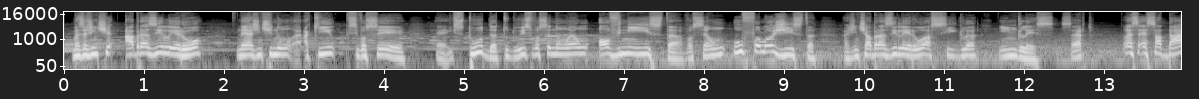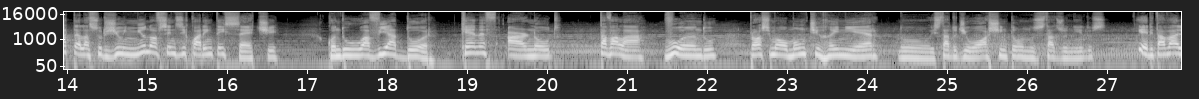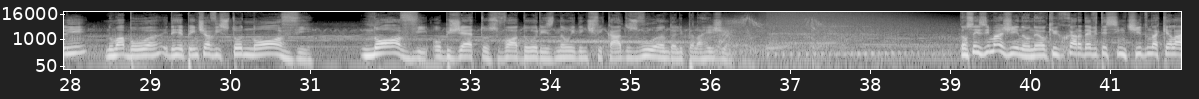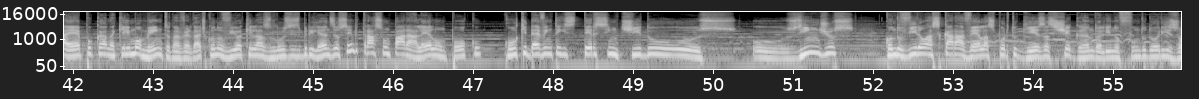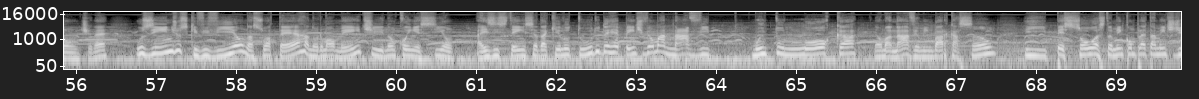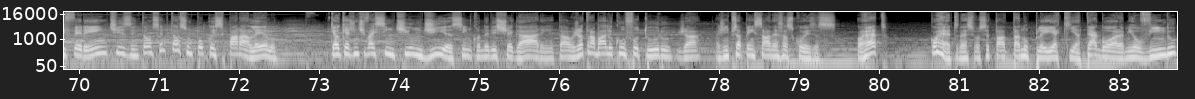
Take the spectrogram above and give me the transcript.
Mas a gente abrasileirou, né? A gente não. Aqui, se você é, estuda tudo isso, você não é um ovniista, você é um ufologista. A gente abrasileirou a sigla em inglês, certo? Então, essa, data ela surgiu em 1947, quando o aviador Kenneth Arnold estava lá voando próximo ao Monte Rainier, no estado de Washington, nos Estados Unidos. E ele estava ali numa boa e de repente avistou nove nove objetos voadores não identificados voando ali pela região. Então vocês imaginam, né, o que o cara deve ter sentido naquela época, naquele momento, na verdade, quando viu aquelas luzes brilhantes. Eu sempre traço um paralelo um pouco com o que devem ter, sentido os, os índios quando viram as caravelas portuguesas chegando ali no fundo do horizonte, né? Os índios que viviam na sua terra normalmente e não conheciam a existência daquilo tudo, de repente vê uma nave muito louca, é uma nave, uma embarcação e pessoas também completamente diferentes. Então sempre traça um pouco esse paralelo, que é o que a gente vai sentir um dia assim quando eles chegarem e tal. Eu já trabalho com o futuro, já. A gente precisa pensar nessas coisas, correto? Correto, né? Se você tá, tá no play aqui até agora me ouvindo,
